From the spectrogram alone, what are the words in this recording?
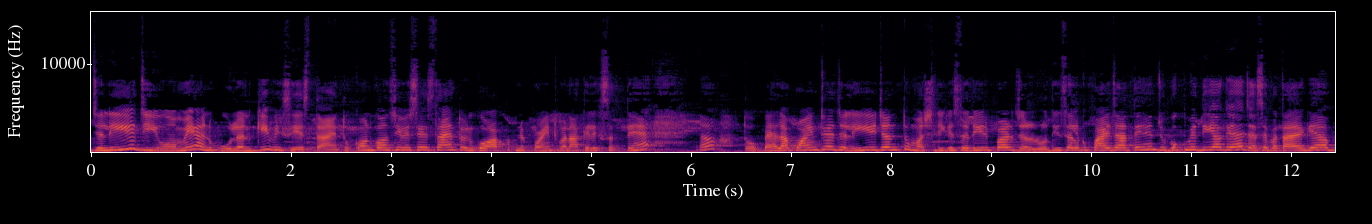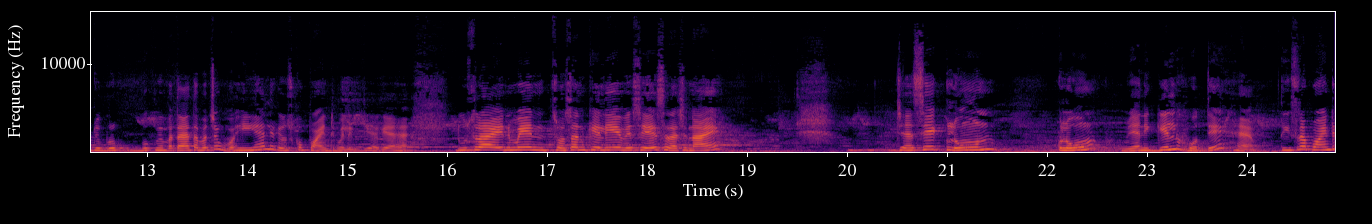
जलीय जीवों में अनुकूलन की विशेषताएँ तो कौन कौन सी विशेषताएँ तो इनको आप अपने पॉइंट बना के लिख सकते हैं। ना तो पहला पॉइंट है, जलीय जंतु मछली के शरीर पर जलरोधी सल्क पाए जाते हैं, जो बुक में दिया गया है, जैसे बताया गया, अब जो बुक बुक में बताया था बच्चों, वही है, लेकिन उसको पॉइंट में लिख दिया गया है। दूसरा, इनमें श्वसन के लिए विशेष रचनाएँ, जैसे क्लोन, क्लोम, यानी गिल होते हैं। तीसरा पॉइंट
